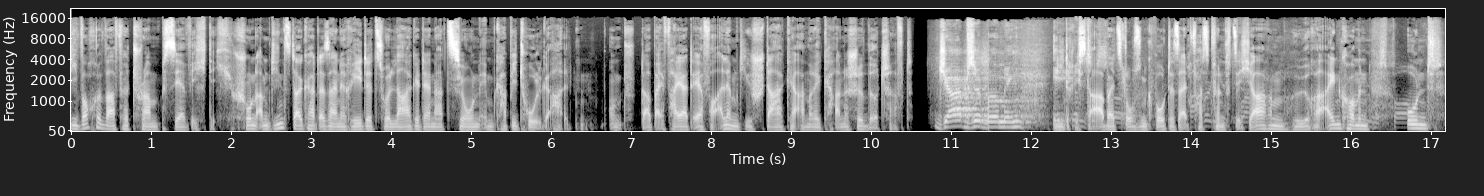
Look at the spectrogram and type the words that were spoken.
Die Woche war für Trump sehr wichtig. Schon am Dienstag hat er seine Rede zur Lage der Nation im Kapitol gehalten. Und dabei feiert er vor allem die starke amerikanische Wirtschaft. Niedrigste Arbeitslosenquote seit fast 50 Jahren, höhere Einkommen und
